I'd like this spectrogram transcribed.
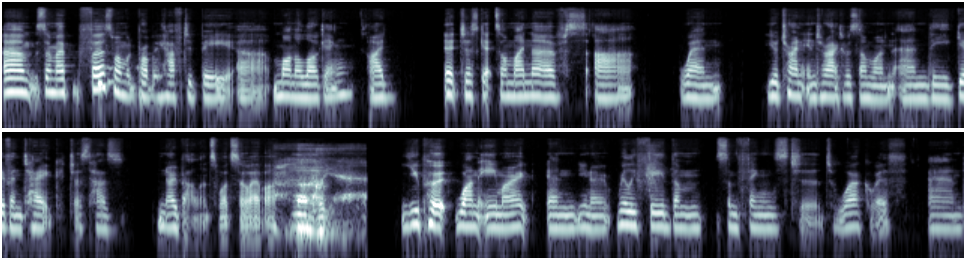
Um, so my first one would probably have to be uh, monologuing. I it just gets on my nerves uh, when you're trying to interact with someone and the give and take just has no balance whatsoever. Oh yeah. You put one emote and you know really feed them some things to to work with, and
